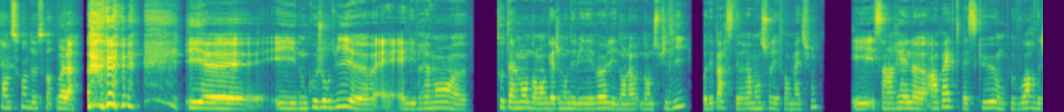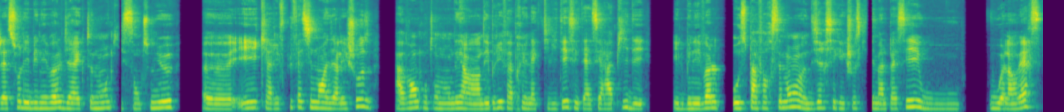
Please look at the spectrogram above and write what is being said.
prendre soin de soi. Voilà. et, et, donc aujourd'hui, elle est vraiment totalement dans l'engagement des bénévoles et dans, dans le suivi. Au départ, c'était vraiment sur les formations. Et c'est un réel impact parce qu'on peut voir déjà sur les bénévoles directement qui se sentent mieux et qui arrivent plus facilement à dire les choses. Avant, quand on demandait un débrief après une activité, c'était assez rapide et, le bénévole ose pas forcément euh, dire si quelque chose qui s'est mal passé ou, à l'inverse.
